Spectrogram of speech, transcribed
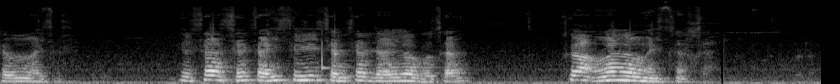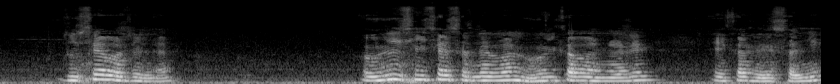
तेव्हा माहीत याचा अर्थ काहीतरी त्यांचा डायलॉग होता तो आम्हाला माहीत नव्हता. दुसऱ्या बाजूला ओबीसीच्या संदर्भात भूमिका मांडणारे एका देशाने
